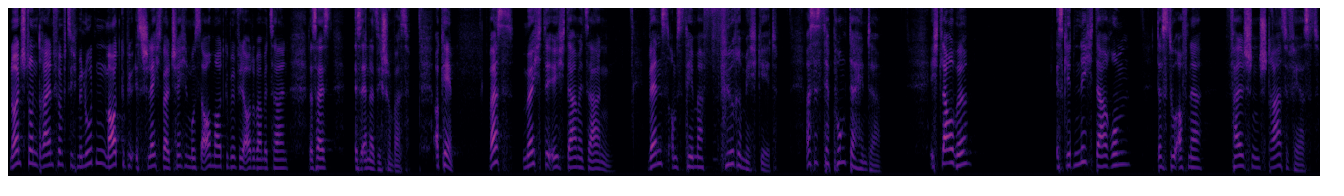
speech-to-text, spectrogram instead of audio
9 Stunden 53 Minuten, Mautgebühr ist schlecht, weil Tschechien musste auch Mautgebühren für die Autobahn bezahlen. Das heißt, es ändert sich schon was. Okay, was möchte ich damit sagen, wenn es ums Thema Führe mich geht? Was ist der Punkt dahinter? Ich glaube, es geht nicht darum, dass du auf einer falschen Straße fährst.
